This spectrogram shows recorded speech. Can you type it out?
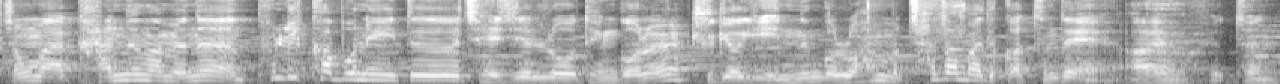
정말 가능하면은 폴리카보네이트 재질로 된 거를 규격이 있는 걸로 한번 찾아봐야 될 것 같은데 아유 여튼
